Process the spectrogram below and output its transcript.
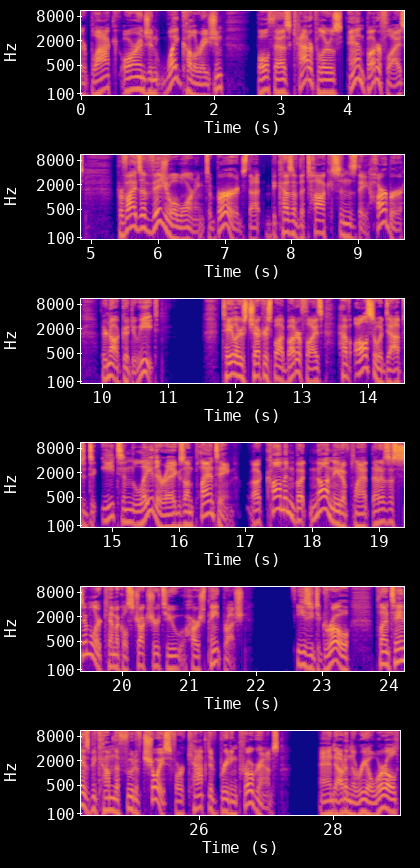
Their black, orange, and white coloration, both as caterpillars and butterflies, provides a visual warning to birds that because of the toxins they harbor, they're not good to eat. Taylor's checker spot butterflies have also adapted to eat and lay their eggs on plantain, a common but non native plant that has a similar chemical structure to harsh paintbrush. Easy to grow, plantain has become the food of choice for captive breeding programs. And out in the real world,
